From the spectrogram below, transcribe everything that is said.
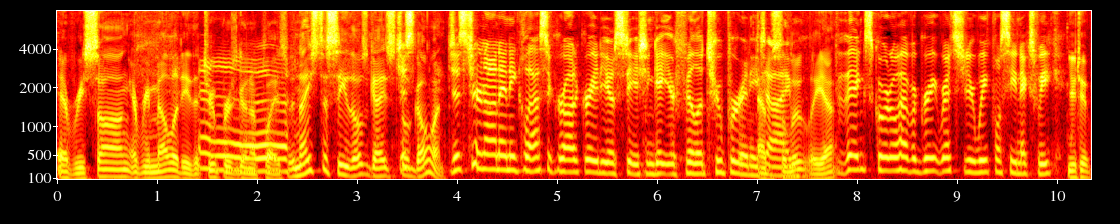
every song, every melody the Trooper's going to play. So uh. nice to see those guys still Just, going. just turn on any classic rock radio station, get your fill of Trooper anytime. Absolutely, yeah. Thanks, Gordo. Have a great rest of your week. We'll see you next week. You too.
